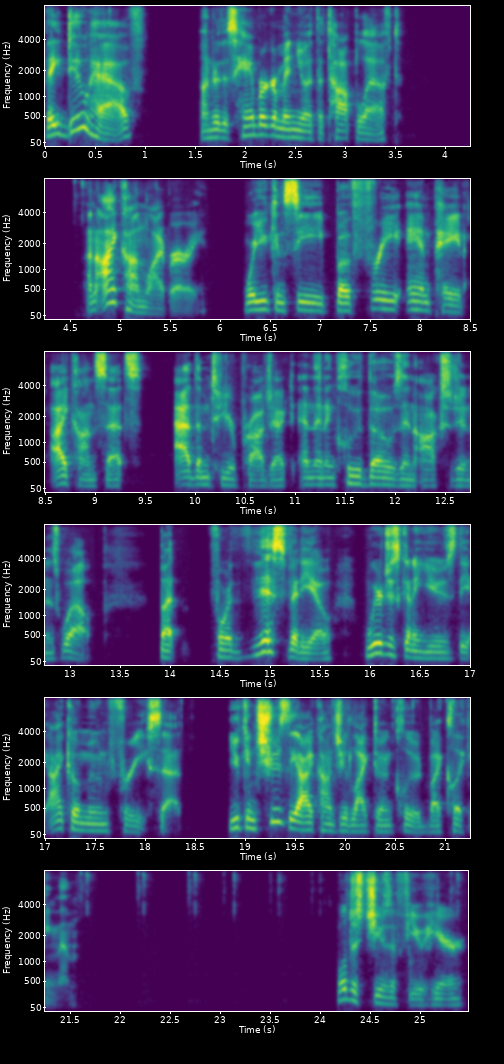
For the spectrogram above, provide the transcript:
They do have, under this hamburger menu at the top left, an icon library where you can see both free and paid icon sets, add them to your project, and then include those in Oxygen as well. But for this video, we're just going to use the icomoon free set. You can choose the icons you'd like to include by clicking them. We'll just choose a few here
